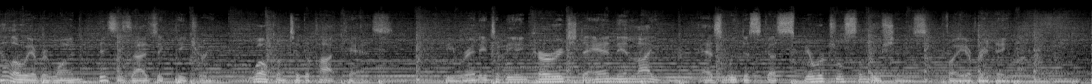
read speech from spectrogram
Hello, everyone. This is Isaac Petrie. Welcome to the podcast. Be ready to be encouraged and enlightened as we discuss spiritual solutions for everyday life.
